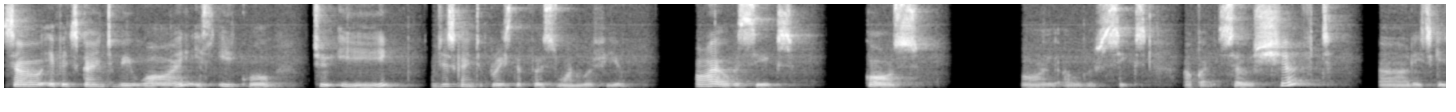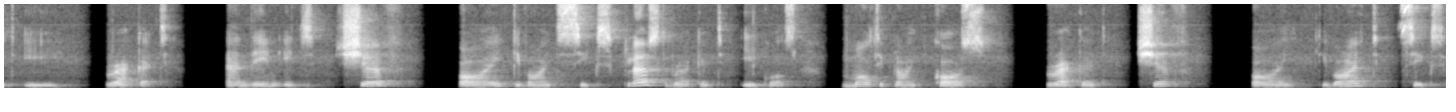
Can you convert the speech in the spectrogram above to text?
So if it's going to be y is equal to e, I'm just going to press the first one with you. Pi over 6 cos pi over 6. Okay, so shift, uh, let's get e, bracket. And then it's shift pi divide 6, close the bracket, equals multiply cos bracket shift pi divide 6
